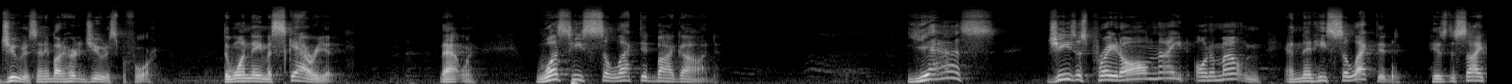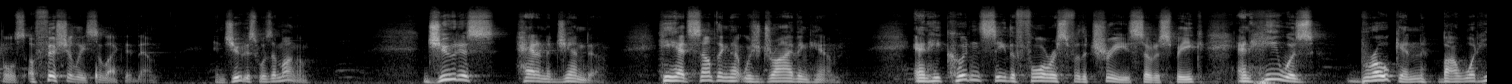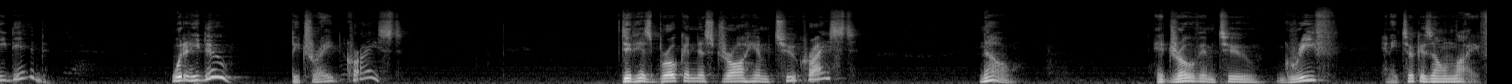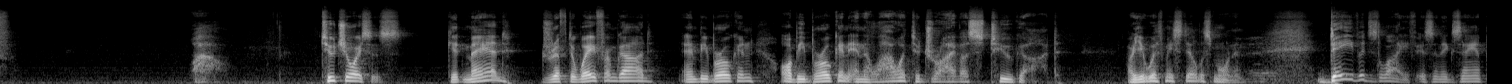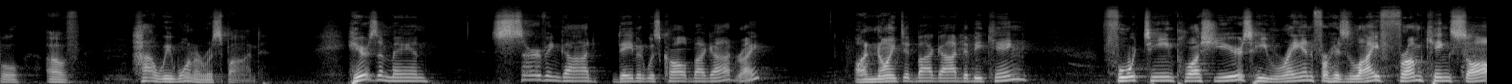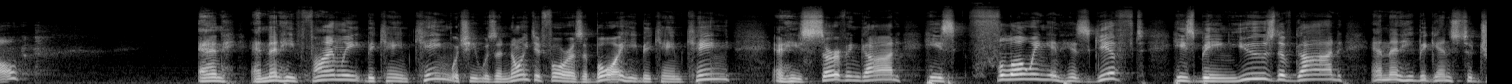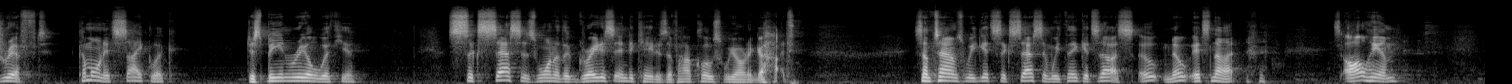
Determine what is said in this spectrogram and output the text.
Judas. Anybody heard of Judas before? The one named Iscariot. That one. Was he selected by God? Yes. Jesus prayed all night on a mountain, and then he selected his disciples, officially selected them. And Judas was among them. Judas had an agenda, he had something that was driving him. And he couldn't see the forest for the trees, so to speak, and he was broken by what he did. What did he do? Betrayed Christ. Did his brokenness draw him to Christ? No. It drove him to grief and he took his own life. Wow. Two choices get mad, drift away from God, and be broken, or be broken and allow it to drive us to God. Are you with me still this morning? David's life is an example of how we want to respond. Here's a man serving God. David was called by God, right? Anointed by God to be king. 14 plus years he ran for his life from King Saul. And, and then he finally became king, which he was anointed for as a boy. He became king and he's serving God. He's flowing in his gift. He's being used of God. And then he begins to drift. Come on, it's cyclic. Just being real with you. Success is one of the greatest indicators of how close we are to God. Sometimes we get success and we think it's us. Oh, no, it's not. It's all Him.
